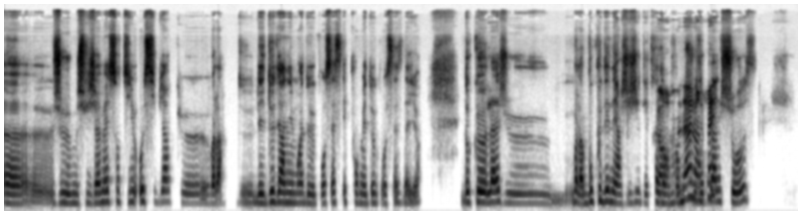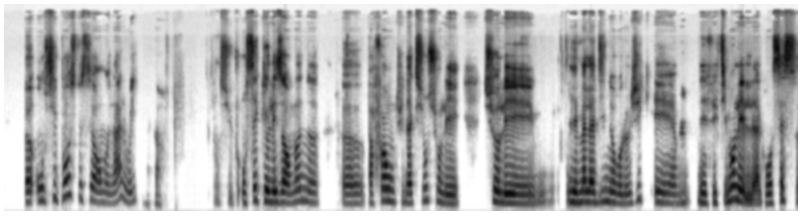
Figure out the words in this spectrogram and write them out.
Euh, je me suis jamais sentie aussi bien que voilà de- les deux derniers mois de grossesse et pour mes deux grossesses d'ailleurs. Donc euh, là, je voilà beaucoup d'énergie. J'étais très C'est en fait plein de choses. Euh, on suppose que c'est hormonal, oui. On, sait que les hormones euh, parfois ont une action sur les sur les, les maladies neurologiques et, euh, et effectivement les- la grossesse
